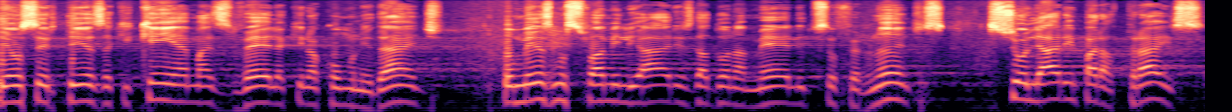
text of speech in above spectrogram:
tenho certeza que quem é mais velho aqui na comunidade, ou mesmo os familiares da dona Amélia e do seu Fernandes, se olharem para trás,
